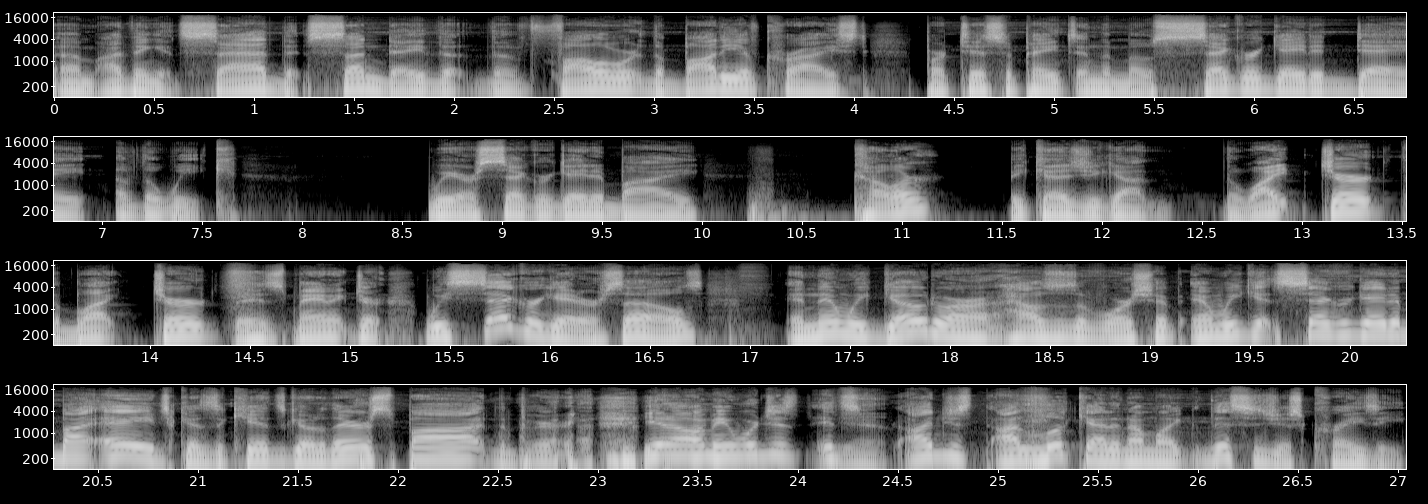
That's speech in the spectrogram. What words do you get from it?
Um, I think it's sad that Sunday the the follower the body of Christ participates in the most segregated day of the week. We are segregated by color because you got the white church, the black church, the Hispanic church. We segregate ourselves. And then we go to our houses of worship and we get segregated by age because the kids go to their spot. The parent, you know, I mean, we're just, it's, Yeah. I just, I look at it and I'm like, this is just crazy,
